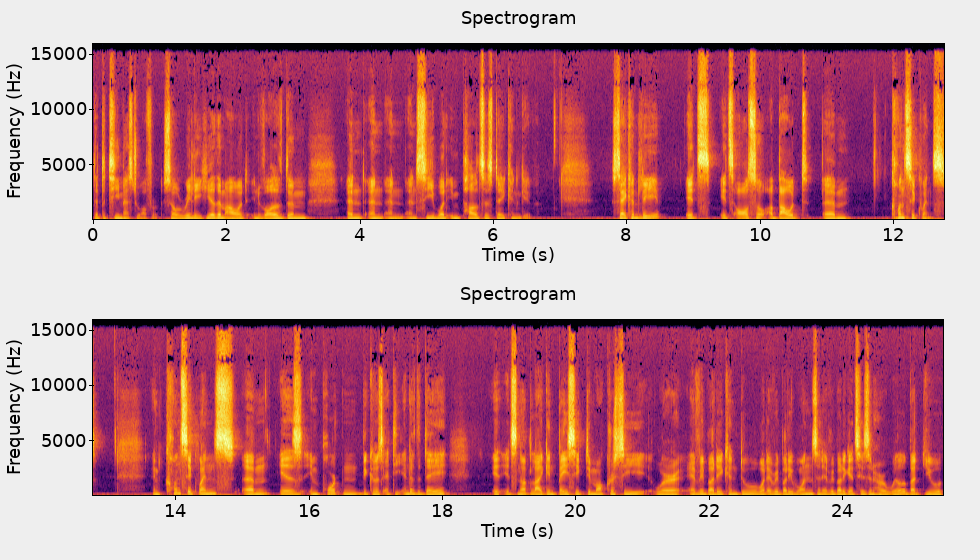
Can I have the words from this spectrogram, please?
that the team has to offer. So really hear them out, involve them, and and and and see what impulses they can give. Secondly, it's it's also about um, consequence. And consequence um, is important because at the end of the day, it, it's not like in basic democracy where everybody can do what everybody wants and everybody gets his and her will. But you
